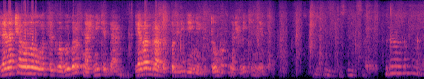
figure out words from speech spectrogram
Для начала нового цикла выборов нажмите «Да». Для возврата к подведению итогов нажмите «Нет». Пожалуйста, ваша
